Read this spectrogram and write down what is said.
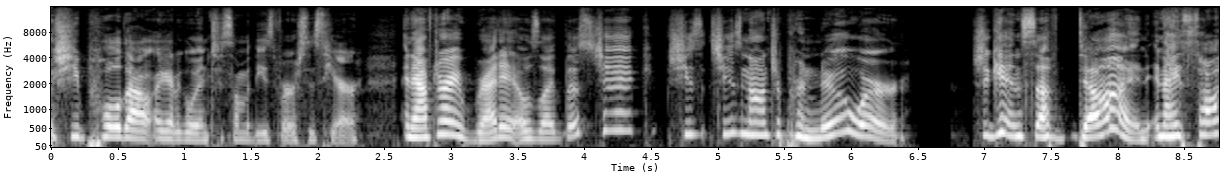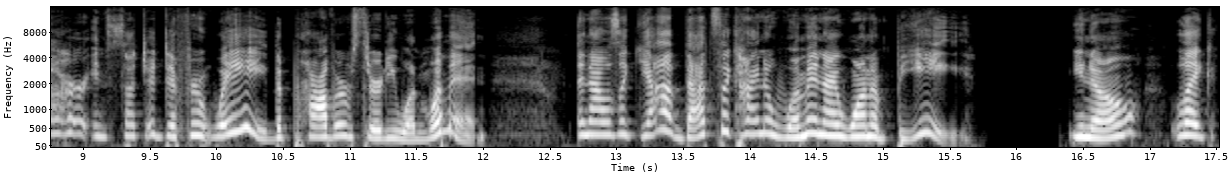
she pulled out I got to go into some of these verses here. And after I read it, I was like, this chick, she's she's an entrepreneur. She's getting stuff done. And I saw her in such a different way, the Proverbs 31 woman. And I was like, yeah, that's the kind of woman I want to be. You know? like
